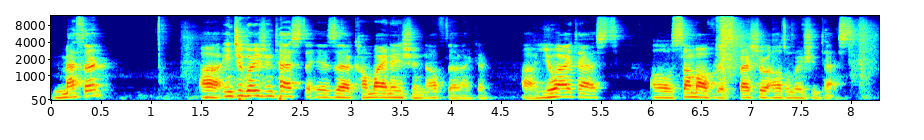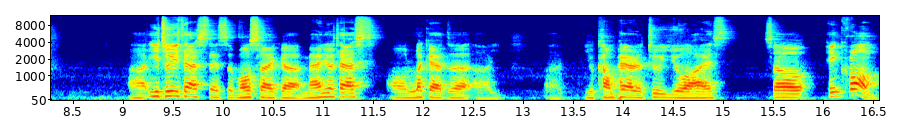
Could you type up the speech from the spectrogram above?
method, uh, integration test is a combination of the like uh, UI test or some of the special automation tests. Uh, E2E test is most like a manual test or look at the, uh, uh, you compare the two UIs. So in Chrome,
